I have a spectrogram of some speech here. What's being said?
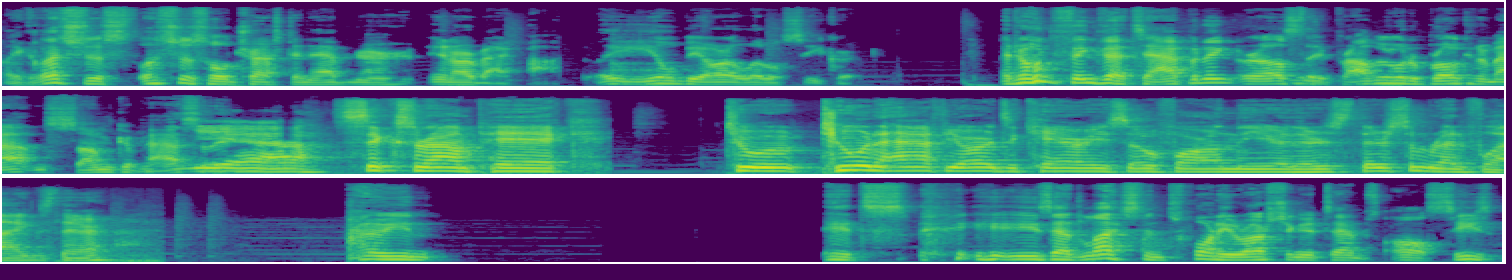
Like, let's just let's just hold Trestan Ebner in our back pocket. Like, he'll be our little secret." I don't think that's happening, or else they probably would have broken him out in some capacity. Yeah, six round pick, two two and a half yards of carry so far on the year. There's there's some red flags there. I mean, it's he's had less than 20 rushing attempts all season,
